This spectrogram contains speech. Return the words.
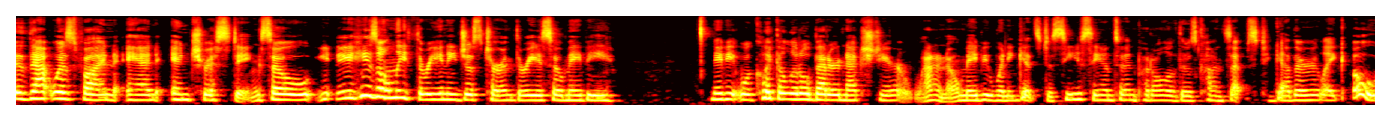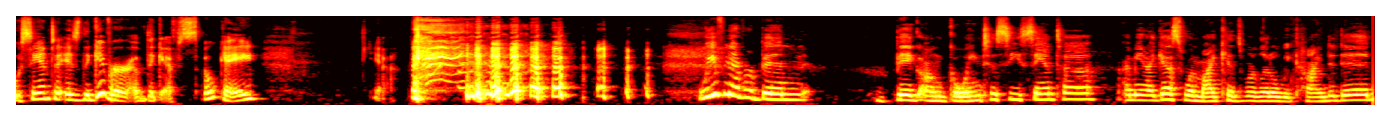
that was fun and interesting so he's only three and he just turned three so maybe maybe it will click a little better next year i don't know maybe when he gets to see santa and put all of those concepts together like oh santa is the giver of the gifts okay We've never been big on going to see Santa. I mean, I guess when my kids were little, we kind of did,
